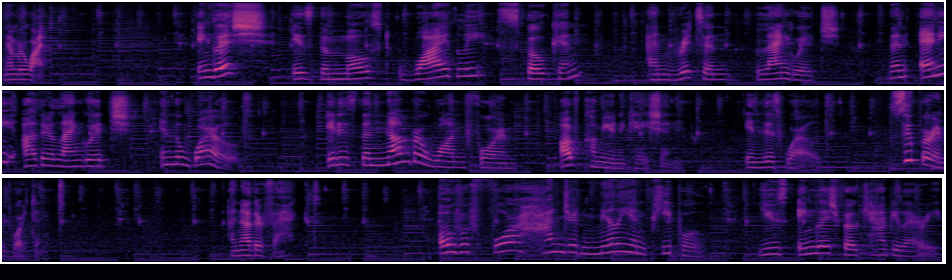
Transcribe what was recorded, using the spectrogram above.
Number one, English is the most widely spoken and written language than any other language in the world. It is the number one form of communication in this world. Super important. Another fact. Over 400 million people use English vocabulary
